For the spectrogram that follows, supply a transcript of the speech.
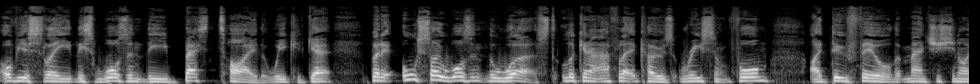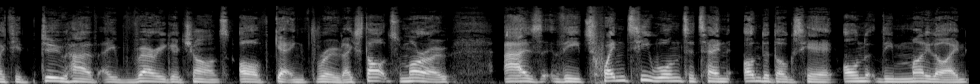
Obviously, this wasn't the best tie that we could get, but it also wasn't the worst. Looking at Atletico's recent form, I do feel that Manchester United do have a very good chance of getting through. They start tomorrow as the 21 to 10 underdogs here on the money line.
